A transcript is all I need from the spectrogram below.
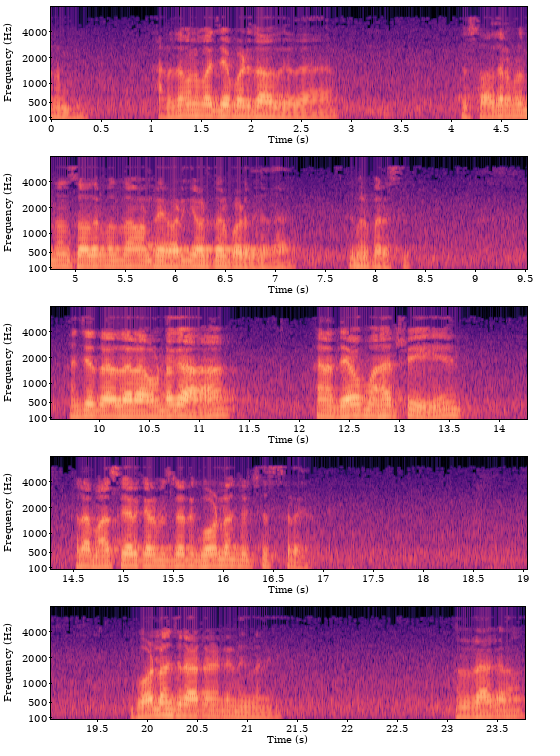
మనం అన్నదమ్ముల మధ్య పడుతావు కదా. సోదర బృందం సోదర బృందం అంటే ఎవరికి ఎవరితో పడదు కదా. ఇది మన పరిస్థితి. అంచేత అలా ఉండగా ఆయన దేవ మహర్షి అలా మాస్ గారు కనిపించడానికి గోడలోంచి వచ్చేస్తాడు ఆయన గోడలోంచి రావడం ఏంటండి మనకి మనం రాగలం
